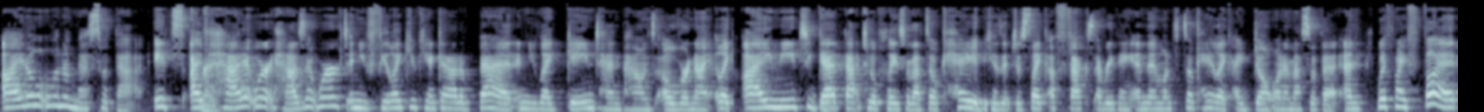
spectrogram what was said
I don't want to mess with that. It's, I've right. had it where it hasn't worked and you feel like you can't get out of bed and you like gain 10 pounds overnight. Like, I need to get that to a place where that's okay because it just like affects everything. And then once it's okay, like, I don't want to mess with it. And with my foot,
